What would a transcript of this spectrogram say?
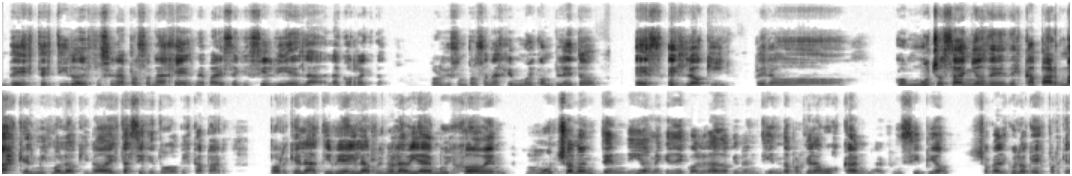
de este estilo de fusionar personajes, me parece que Sylvie es la, la correcta. Porque es un personaje muy completo. Es, es Loki, pero con muchos años de, escapar más que el mismo Loki, ¿no? Esta sí que tuvo que escapar porque la TVA le arruinó la vida de muy joven. Mucho no entendí, me quedé colgado que no entiendo por qué la buscan al principio. Yo calculo que es porque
